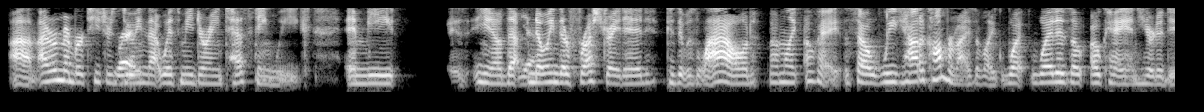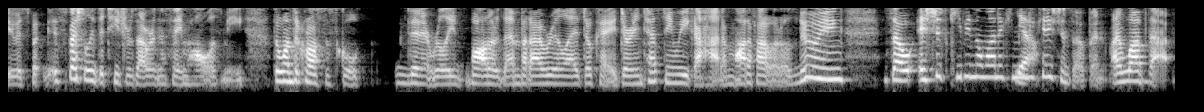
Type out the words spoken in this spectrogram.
Um, I remember teachers right. doing that with me during testing week and me you know that yeah. knowing they're frustrated because it was loud i'm like okay so we had a compromise of like what what is okay and here to do especially the teachers that were in the same hall as me the ones across the school didn't really bother them but i realized okay during testing week i had to modify what i was doing so it's just keeping the line of communications yeah. open i love that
